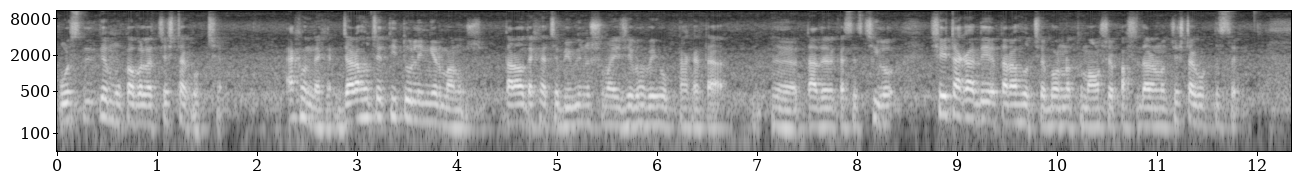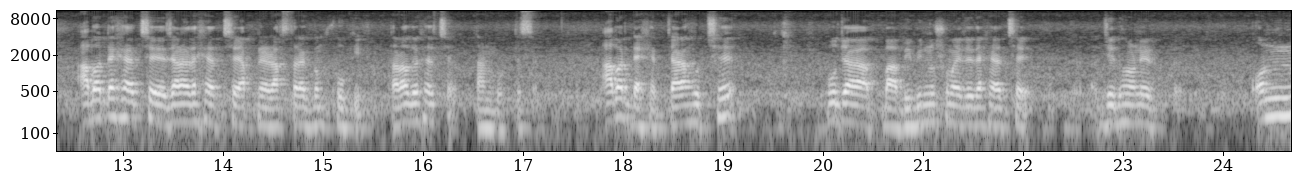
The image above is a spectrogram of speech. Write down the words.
পরিস্থিতিকে মোকাবেলার চেষ্টা করছে। এখন দেখেন, যারা হচ্ছে তৃতীয়লিঙ্গের মানুষ, তারাও দেখা যাচ্ছে বিভিন্ন সময় যেভাবেই হোক টাকাটা তাদের কাছে ছিল, সেই টাকা দিয়ে তারা হচ্ছে বন্যার্থ মানুষের পাশে দাঁড়ানোর চেষ্টা করতেছে। আবার দেখা যাচ্ছে, যারা দেখা যাচ্ছে আপনার রাস্তার একদম ফকির, তারাও দেখা যাচ্ছে দান করতেছে। আবার দেখেন, যারা হচ্ছে পূজা বা বিভিন্ন সময় যে দেখা যাচ্ছে, যে ধরনের অন্য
